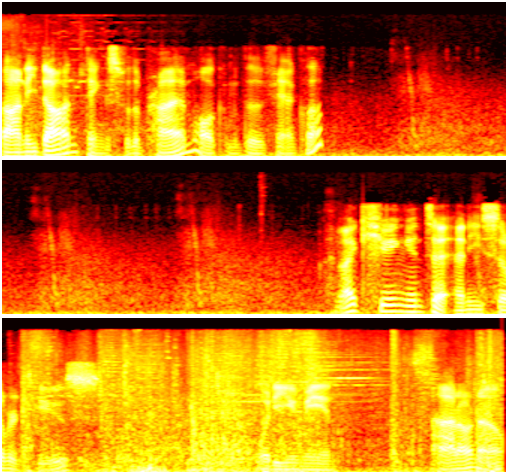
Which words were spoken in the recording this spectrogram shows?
Donnie Don, thanks for the prime. Welcome to the fan club. Am I queuing into any silver twos? What do you mean? I don't know.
